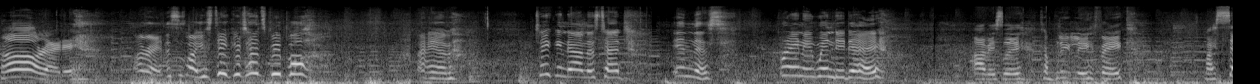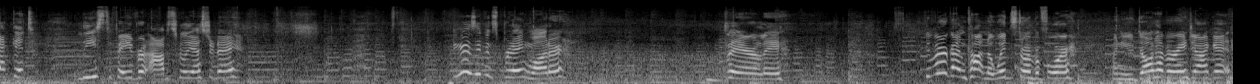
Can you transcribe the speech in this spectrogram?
Alrighty. All right, this is why you stake your tents, people. I am taking down this tent in this rainy, windy day. Obviously, completely fake. My second least favorite obstacle yesterday. Are you guys even spraying water? Barely. If you've ever gotten caught in a windstorm before when you don't have a rain jacket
